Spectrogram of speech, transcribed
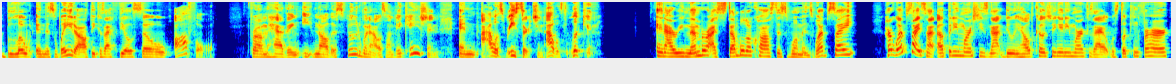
bloat and this weight off? Because I feel so awful from having eaten all this food when I was on vacation. And I was researching, I was looking. And I remember I stumbled across this woman's website her website's not up anymore. She's not doing health coaching anymore because I was looking for her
